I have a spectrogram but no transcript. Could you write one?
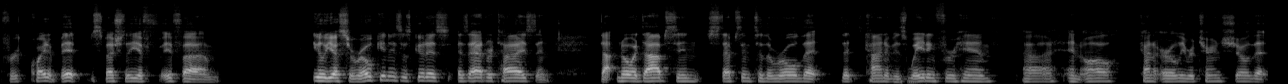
for quite a bit, especially if if um, Ilya Sorokin is as good as as advertised, and Noah Dobson steps into the role that that kind of is waiting for him, uh, and all kind of early returns show that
